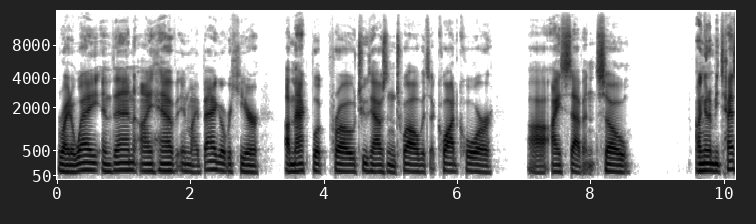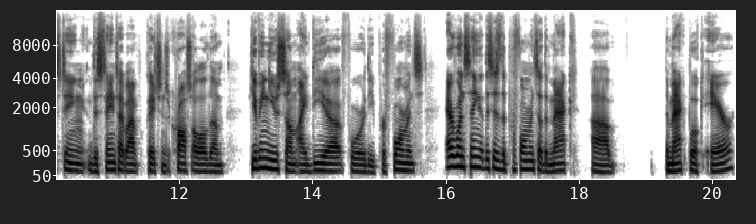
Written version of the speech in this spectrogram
right away. And then I have in my bag over here a MacBook Pro 2012. It's a quad core uh, i7. So I'm going to be testing the same type of applications across all of them, giving you some idea for the performance. Everyone's saying that this is the performance of the Mac, uh, the MacBook Air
